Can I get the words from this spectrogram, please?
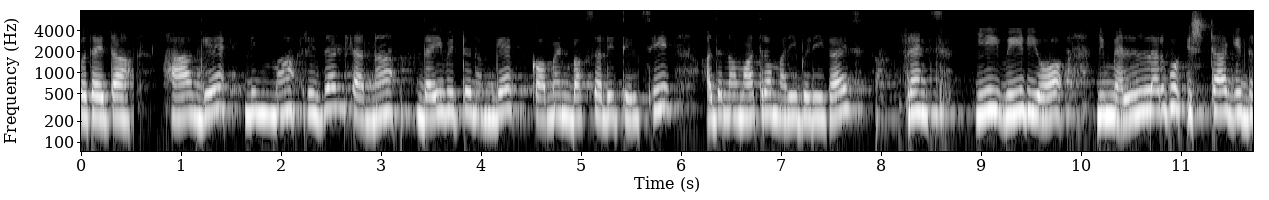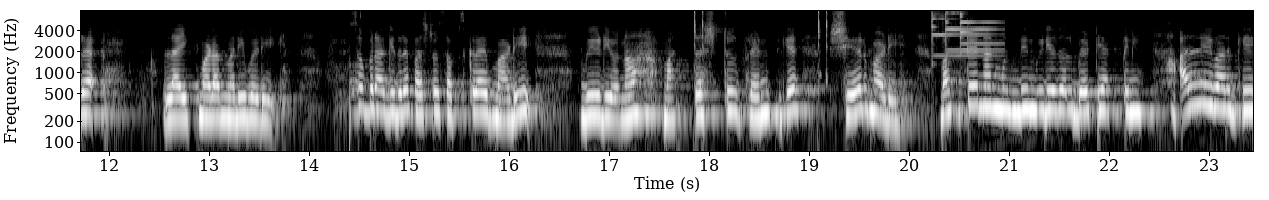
ಗೊತ್ತಾಯ್ತಾ? ಹಾಗೆ ನಿಮ್ಮ ರಿಸಲ್ಟನ್ನು ದಯವಿಟ್ಟು ನಮಗೆ ಕಾಮೆಂಟ್ ಬಾಕ್ಸಲ್ಲಿ ತಿಳಿಸಿ. ಅದನ್ನು ಮಾತ್ರ ಮರಿಬೇಡಿ ಗಾಯ್ಸ್ ಫ್ರೆಂಡ್ಸ್ ಈ ವಿಡಿಯೋ ನಿಮ್ಮೆಲ್ಲರಿಗೂ ಇಷ್ಟ ಆಗಿದ್ದರೆ ಲೈಕ್ ಮಾಡೋದು ಮರಿಬೇಡಿ. ಹೊಸೊಬ್ಬರಾಗಿದ್ದರೆ ಫಸ್ಟು ಸಬ್ಸ್ಕ್ರೈಬ್ ಮಾಡಿ ವಿಡಿಯೋನ ಮತ್ತಷ್ಟು ಫ್ರೆಂಡ್ಸ್ಗೆ ಶೇರ್ ಮಾಡಿ. ಮತ್ತೆ ನಾನು ಮುಂದಿನ ವಿಡಿಯೋದಲ್ಲಿ ಭೇಟಿ ಆಗ್ತೀನಿ. ಅಲ್ಲಿವರೆಗೆ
